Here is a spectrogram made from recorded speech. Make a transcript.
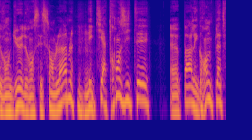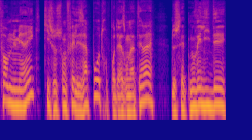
devant Dieu et devant ses semblables Mhm. et qui a transité euh, par les grandes plateformes numériques qui se sont fait les apôtres pour des raisons d'intérêt de cette nouvelle idée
